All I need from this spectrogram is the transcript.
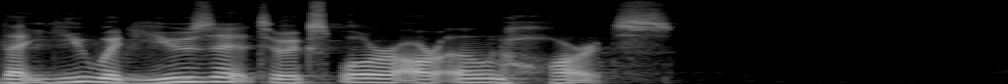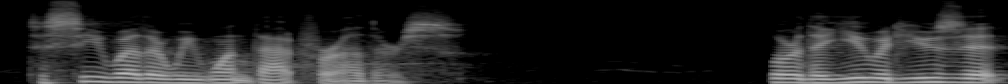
that you would use it to explore our own hearts, to see whether we want that for others. Lord, that you would use it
